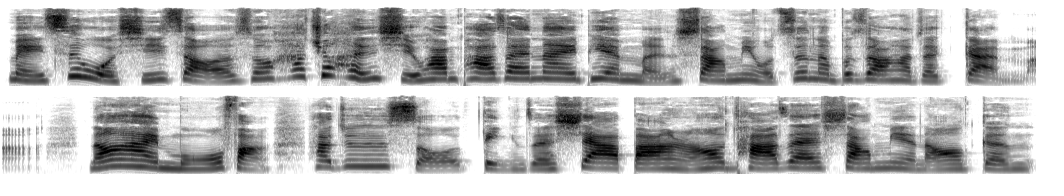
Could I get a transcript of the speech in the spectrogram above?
每次我洗澡的时候，她就很喜欢趴在那一片门上面，我真的不知道她在干嘛。然后还模仿，她就是手顶着下巴，然后趴在上面，然后跟。”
